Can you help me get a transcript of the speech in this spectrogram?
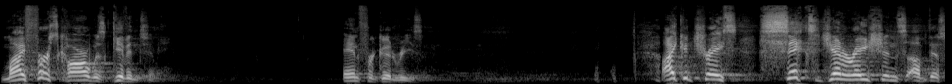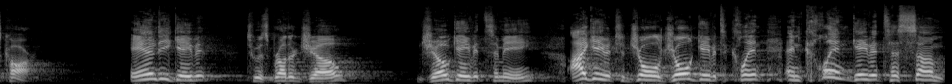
My first car was given to me, and for good reason. I could trace six generations of this car. Andy gave it to his brother Joe. Joe gave it to me. I gave it to Joel. Joel gave it to Clint. And Clint gave it to some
